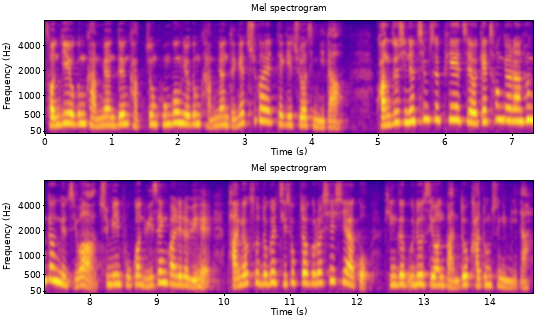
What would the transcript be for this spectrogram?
전기 요금 감면 등 각종 공공 요금 감면 등의 추가 혜택이 주어집니다. 광주시는 침수 피해 지역의 청결한 환경 유지와 주민 보건 위생 관리를 위해 방역 소독을 지속적으로 실시하고 긴급 의료 지원 반도 가동 중입니다.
